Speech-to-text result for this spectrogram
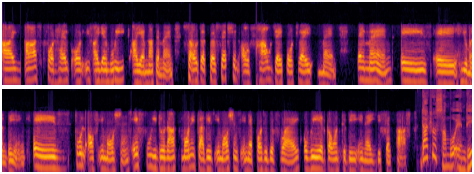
I ask for help or if I am weak, I am not a man. So the perception of how they portray men. A man is a human being, is full of emotions. If we do not monitor these emotions in a positive way, we are going to be in a different path. डाक्टर सम्बो एन्डी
